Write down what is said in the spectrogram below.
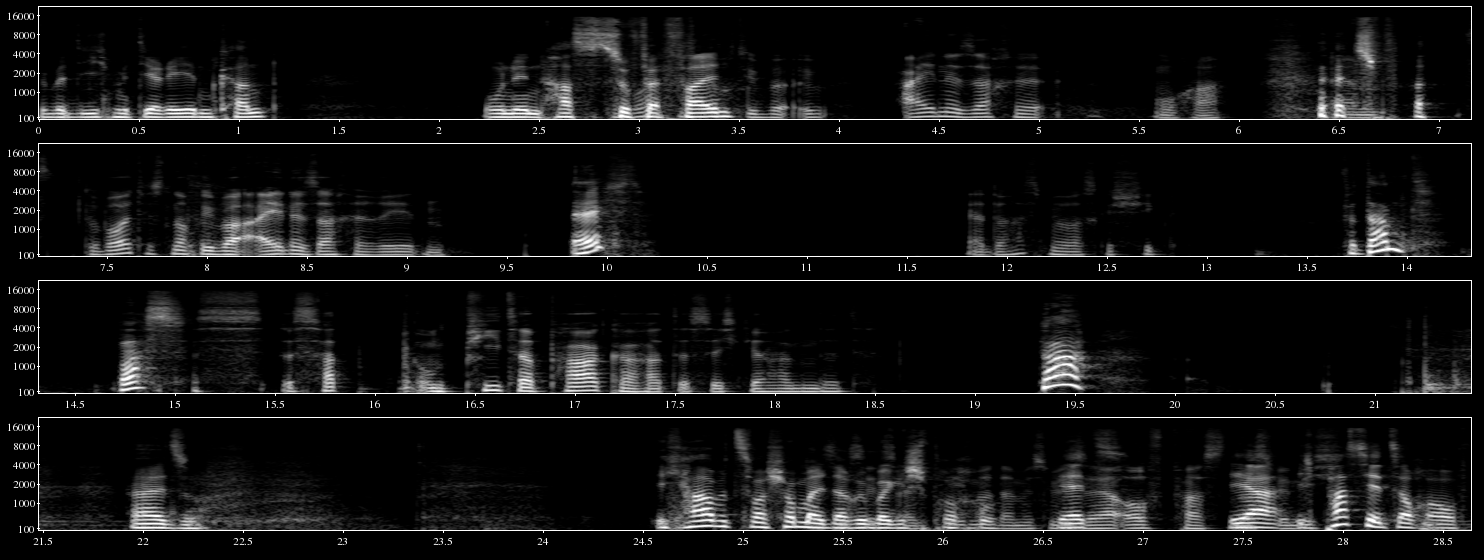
über die ich mit dir reden kann. Ohne in Hass zu Du wolltest verfallen. Über, über eine Sache. Oha. Ähm, Spaß. du wolltest noch über eine Sache reden. Echt? Ja, du hast mir was geschickt. Verdammt. Was? Es, es hat um Peter Parker hat es sich gehandelt. Ha! Also. Ich habe zwar schon mal Das darüber gesprochen. Thema, da müssen wir jetzt, sehr aufpassen, ja, ich passe jetzt auch auf.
